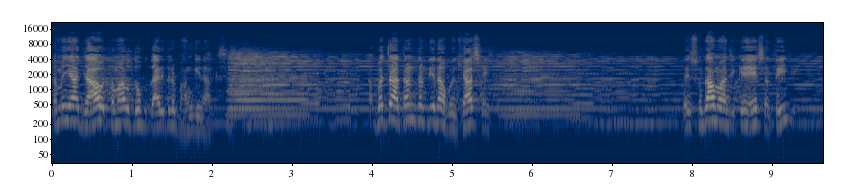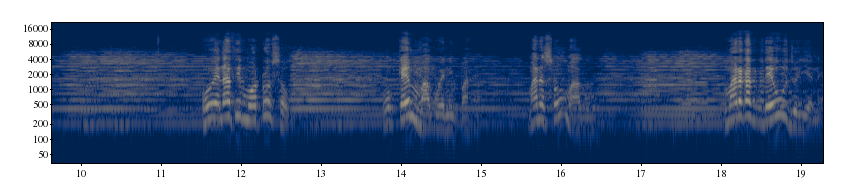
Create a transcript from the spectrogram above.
તમે ત્યાં જાઓ તમારું દુઃખ દારિદ્ર ભાંગી નાખશે. બચ્ચા ત્રણ ત્રણ દિના ભૂખ્યા છે સુદામાજી કે, હે સતી, હું એનાથી મોટો છું. હું કેમ માગું એની પાસે? મારે શું માગવું? મારે કાંઈક દેવું જોઈએ ને.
